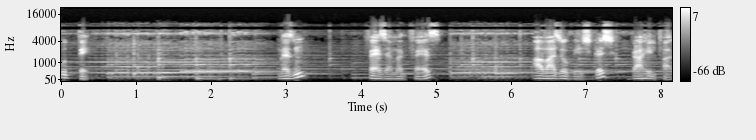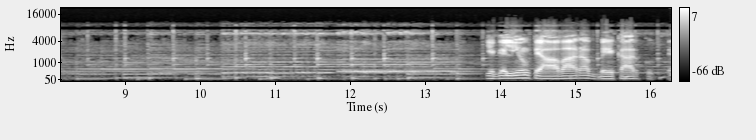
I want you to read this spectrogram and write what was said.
کتے۔ نظم فیض احمد فیض۔ آواز و پیشکش راہل فاروق۔ یہ گلیوں کے آوارہ بیکار کتے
